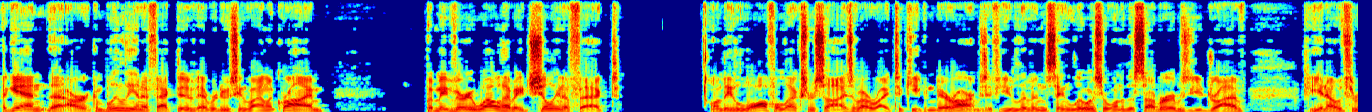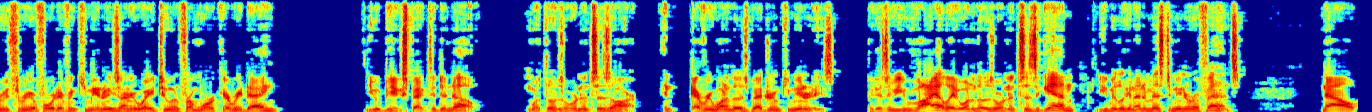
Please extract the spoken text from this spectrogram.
again, that are completely ineffective at reducing violent crime, but may very well have a chilling effect on the lawful exercise of our right to keep and bear arms. If you live in St. Louis or one of the suburbs, you drive you know, through three or four different communities on your way to and from work every day, you would be expected to know what those ordinances are in every one of those bedroom communities. Because if you violate one of those ordinances, again, you could be looking at a misdemeanor offense. Now,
